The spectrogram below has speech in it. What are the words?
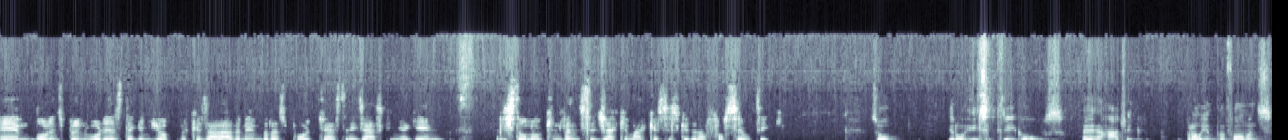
Um, Lawrence Brown Warriors digging you up because I, I remember this podcast and he's asking you again, and he's still not convinced that Giakoumakis is good enough for Celtic. So, you know, he's had three goals, uh, a hat trick, brilliant performance.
